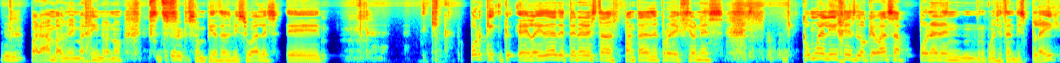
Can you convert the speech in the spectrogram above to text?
mm. para ambas me imagino, ¿no? Mm. Son piezas visuales. Eh, porque la idea de tener estas pantallas de proyecciones, ¿cómo eliges lo que vas a poner en, ¿cómo se dice? en display?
